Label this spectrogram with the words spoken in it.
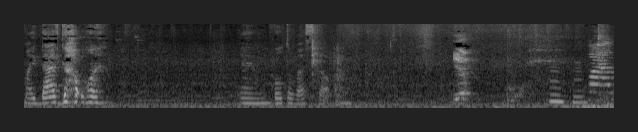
My dad got one, and both of us got one. Yep. Mm-hmm. Wow.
